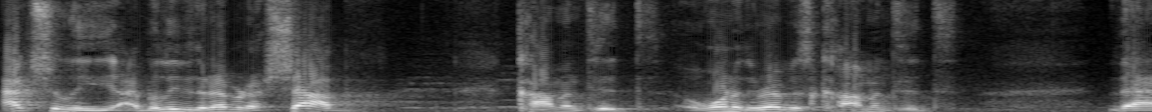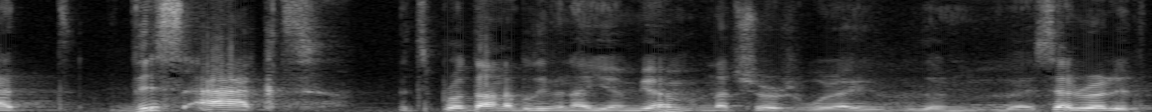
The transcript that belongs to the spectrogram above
actually, I believe the Rebbe Rashab commented, one of the Rebbe's commented that this act, it's brought down, I believe, in Hayom Yom, I'm not sure where I, where I said read it,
